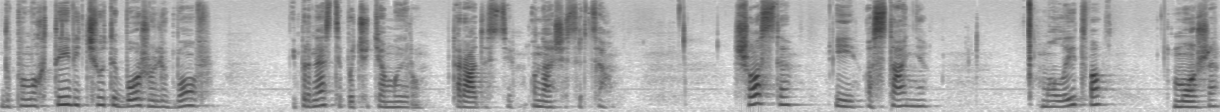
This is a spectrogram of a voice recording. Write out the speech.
допомогти відчути Божу любов і принести почуття миру та радості у наші серця. Шосте і останнє молитва може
